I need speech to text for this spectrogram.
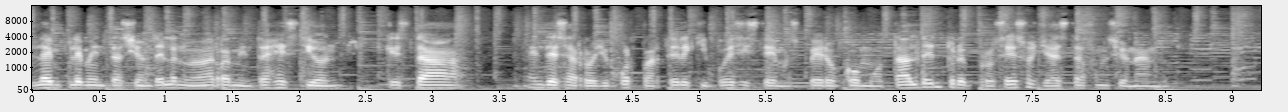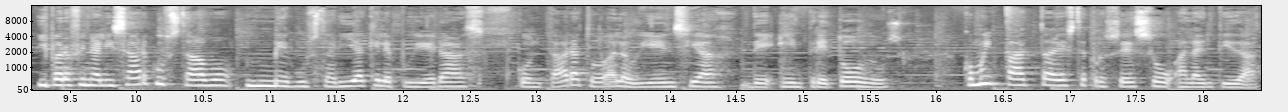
la implementación de la nueva herramienta de gestión que está en desarrollo por parte del equipo de sistemas, pero como tal dentro del proceso ya está funcionando. Y para finalizar, Gustavo, me gustaría que le pudieras contar a toda la audiencia de Entre Todos cómo impacta este proceso a la entidad.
